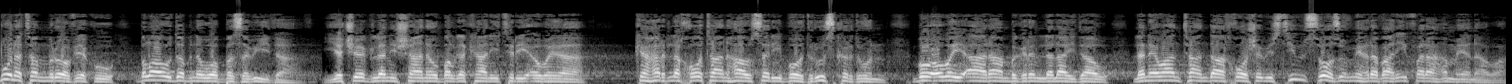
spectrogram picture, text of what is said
بوونەتە مرۆڤێک و بڵاو دەبنەوە بە زەویدا. یەکێک لە نیشانە و بەڵگەکانی تری ئەوەیە کە هەر لە خۆتان هاوسەری بۆ دروست کردوون بۆ ئەوەی ئارام بگرن لەلایدا و لە نێوانتاندا خۆشەویستی و سۆز و میهرەبانی فەراهەم هێناوە،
